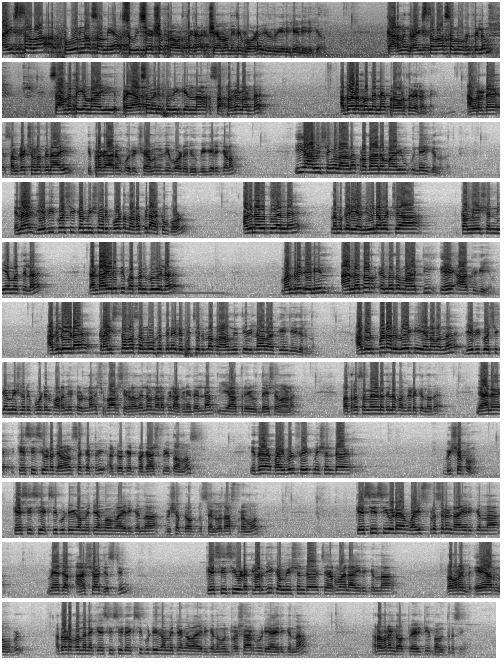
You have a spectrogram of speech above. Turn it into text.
ക്രൈസ്തവ പൂർണ സമയ സുവിശേഷ പ്രവർത്തക ക്ഷേമനിധി ബോർഡ് രൂപീകരിക്കേണ്ടിയിരിക്കുന്നു. കാരണം ക്രൈസ്തവ സമൂഹത്തിലും സാമ്പത്തികമായി പ്രയാസമനുഭവിക്കുന്ന സഭകളുണ്ട്. അതോടൊപ്പം തന്നെ പ്രവർത്തകരുണ്ട്. അവരുടെ സംരക്ഷണത്തിനായി ഇപ്രകാരം ഒരു ക്ഷേമനിധി ബോർഡ് രൂപീകരിക്കണം. ഈ ആവശ്യങ്ങളാണ് പ്രധാനമായും ഉന്നയിക്കുന്നത്. എന്നാൽ J B Koshy commission report നടപ്പിലാക്കുമ്പോൾ അതിനകത്ത് തന്നെ നമുക്കറിയാം ന്യൂനപക്ഷ കമ്മീഷൻ നിയമത്തിൽ രണ്ടായിരത്തി പത്തൊൻപതിൽ മന്ത്രി ജലീൽ അനദർ എന്നത് മാറ്റി എ ആക്കുകയും അതിലൂടെ ക്രൈസ്തവ സമൂഹത്തിന് ലഭിച്ചിരുന്ന പ്രാതിനിധ്യം ഇല്ലാതാക്കുകയും ചെയ്തിരുന്നു. അതുൾപ്പെടെ റിവേർട്ട് ചെയ്യണമെന്ന് ജെ ബി കോശി കമ്മീഷൻ റിപ്പോർട്ടിൽ പറഞ്ഞിട്ടുള്ള ശുപാർശകൾ അതെല്ലാം നടപ്പിലാക്കണം. ഇതെല്ലാം ഈ യാത്രയുടെ ഉദ്ദേശമാണ്. പത്രസമ്മേളനത്തിൽ പങ്കെടുക്കുന്നത് ഞാൻ കെ സി സിയുടെ general secretary advocate Prakash P Thomas. ഇത് ബൈബിൾ ഫെയ്ത്ത് മിഷന്റെ ബിഷപ്പും K C C executive committee അംഗവുമായിരിക്കുന്ന bishop doctor Selvadas Pramod K C സിയുടെ വൈസ് പ്രസിഡന്റ് ആയിരിക്കുന്ന major Asha Justin K C സിയുടെ ക്ലർജി കമ്മീഷന്റെ ചെയർമാനായിരിക്കുന്ന റവറൻഡ് എ ആർ നോബിൾ അതോടൊപ്പം തന്നെ K C സിയുടെ എക്സിക്യൂട്ടീവ് കമ്മിറ്റി അംഗമായിരിക്കുന്ന മുൻ treasurer കൂടിയായിരിക്കുന്ന reverend doctor L T Pavithra Singh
